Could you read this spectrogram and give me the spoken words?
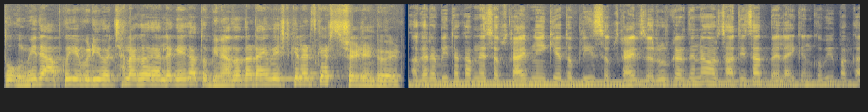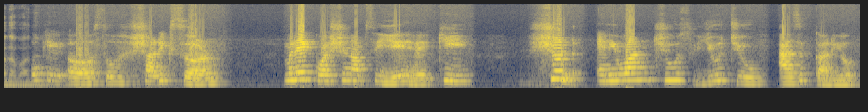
तो उम्मीद है आपको ये वीडियो अच्छा लगा लगेगा तो बिना ज़्यादा टाइम वेस्ट के let's get straight into it अगर अभी तक आपने सब्सक्राइब नहीं किया तो प्लीज़ सब्सक्राइब ज़रूर कर देना और साथ ही साथ बेलाइकन को भी पक्का दबा ओके सो शारिक सर मेरा एक क्वेश्चन आपसे ये है कि should anyone choose YouTube as a career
